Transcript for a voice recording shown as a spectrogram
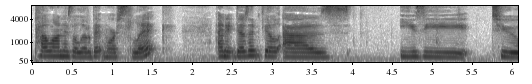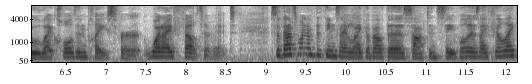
Pellon is a little bit more slick and it doesn't feel as easy to like hold in place for what I felt of it. So that's one of the things I like about the soft and stable is I feel like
